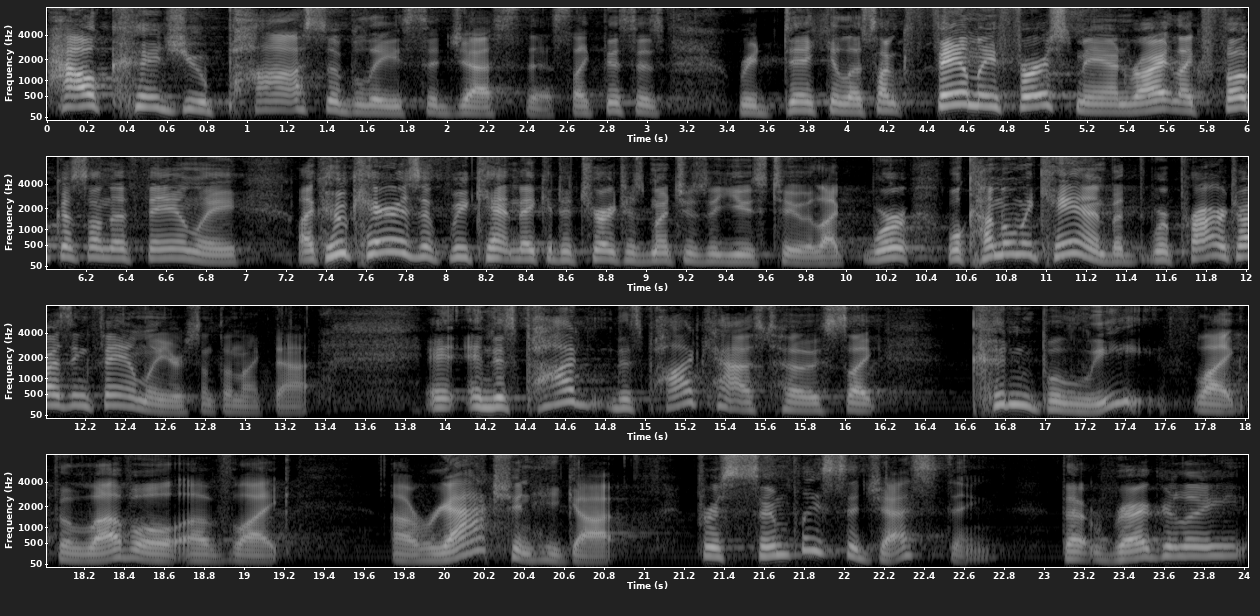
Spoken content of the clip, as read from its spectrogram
how could you possibly suggest this? Like, this is ridiculous. Like, family first, man, right? Like, focus on the family. Like, who cares if we can't make it to church as much as we used to? Like, we're, we'll come when we can, but we're prioritizing family or something like that. And, and this, pod, this podcast host, like, couldn't believe, like, the level of, like, uh, reaction he got for simply suggesting that regularly,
